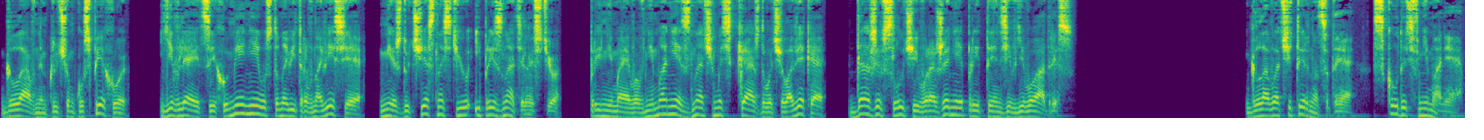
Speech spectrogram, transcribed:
Главным ключом к успеху является их умение установить равновесие между честностью и признательностью, принимая во внимание значимость каждого человека даже в случае выражения претензий в его адрес. Глава 14. Скудость внимания.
